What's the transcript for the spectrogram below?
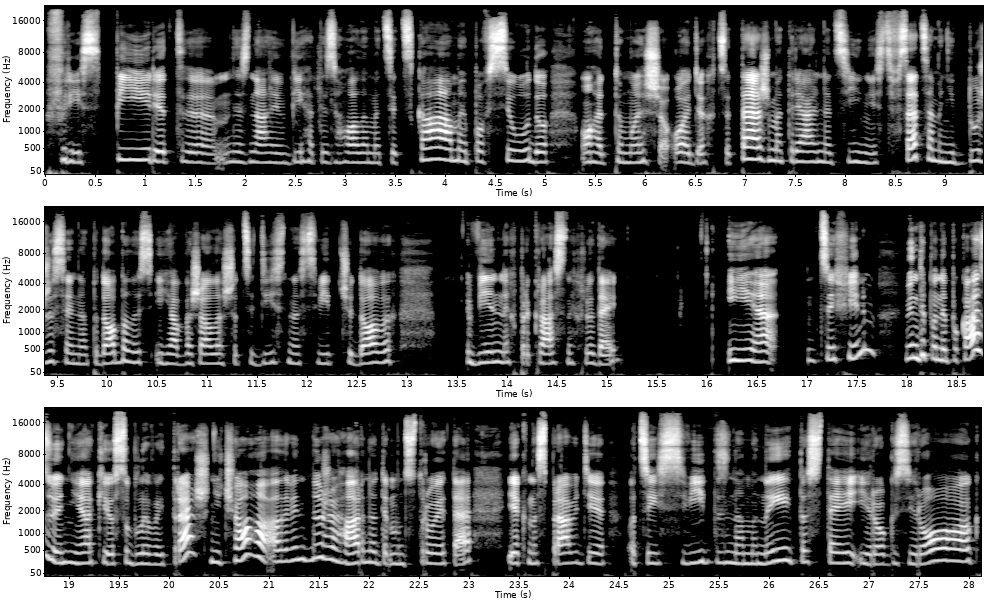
free spirit, е, не знаю, бігати з голими цицьками повсюду, О, тому що одяг це теж матеріальна цінність. Все це мені дуже сильно подобалось, і я вважала, що це дійсно світ чудових, вільних, прекрасних людей. І цей фільм. Він, типу, не показує ніякий особливий треш, нічого, але він дуже гарно демонструє те, як насправді оцей світ знаменитостей і рок-зірок,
